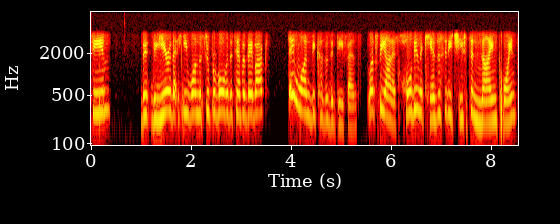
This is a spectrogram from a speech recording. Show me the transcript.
team, the the year that he won the Super Bowl with the Tampa Bay Bucks, they won because of the defense. Let's be honest, holding the Kansas City Chiefs to nine points.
